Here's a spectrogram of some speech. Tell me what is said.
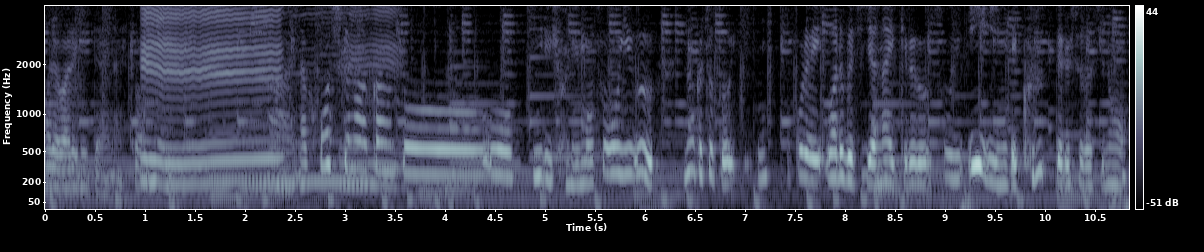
我々みたいな人は、へはい、なんか公式のアカウントを見るよりもそういうなんかちょっと、ね、これ悪口じゃないけれどそういういい意味で狂ってる人たちの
